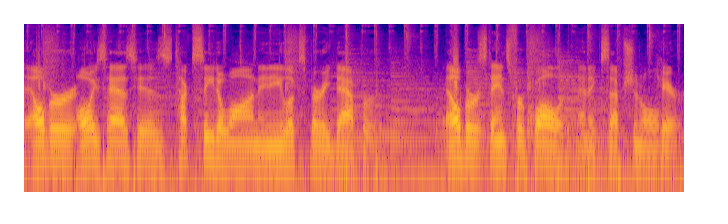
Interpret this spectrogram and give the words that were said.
Elbur always has his tuxedo on and he looks very dapper. Elbur stands for quality and exceptional care.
